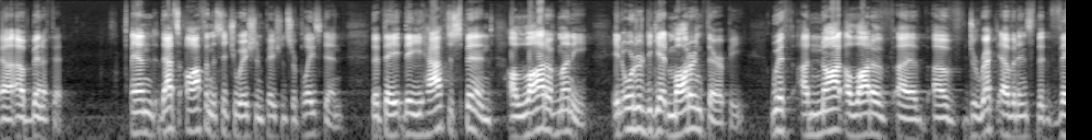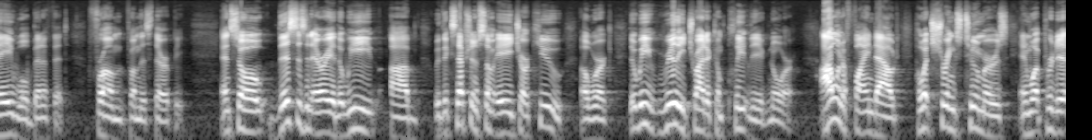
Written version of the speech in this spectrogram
uh, of benefit. And that's often the situation patients are placed in, that they, they have to spend a lot of money in order to get modern therapy with a, not a lot of, uh, of direct evidence that they will benefit from, from this therapy. And so this is an area that we, uh, with the exception of some AHRQ uh, work, that we really try to completely ignore. I want to find out what shrinks tumors and what pre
